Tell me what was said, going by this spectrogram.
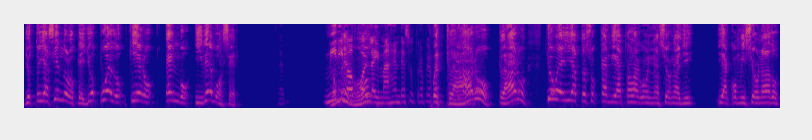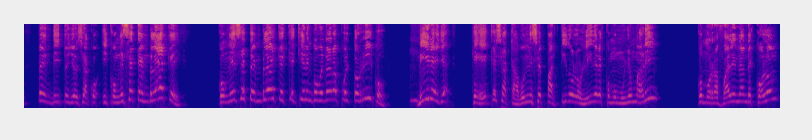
Yo estoy haciendo lo que yo puedo, quiero, tengo y debo hacer. Mínimo por la imagen de su propio Pues claro, claro. Yo veía a todos esos candidatos a la gobernación allí y a comisionados. Bendito, yo decía, y con ese tembleque, con ese tembleque que quieren gobernar a Puerto Rico. Mire, ya, que es que se acabó en ese partido los líderes como Muñoz Marín, como Rafael Hernández Colón,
